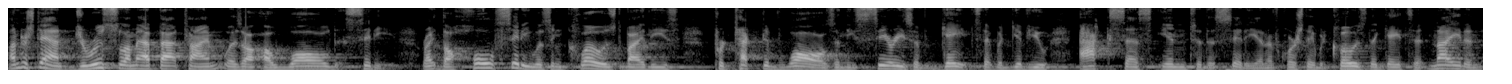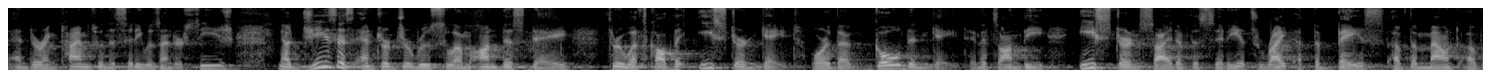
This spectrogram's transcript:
Understand, Jerusalem at that time was a, a, walled city, right? The whole city was enclosed by these protective walls and these series of gates that would give you access into the city. And of course, they would close the gates at night and, and during times when the city was under siege. Now, Jesus entered Jerusalem on this day through what's called the Eastern Gate or the Golden Gate, and it's on the eastern side of the city. It's right at the base of the Mount of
